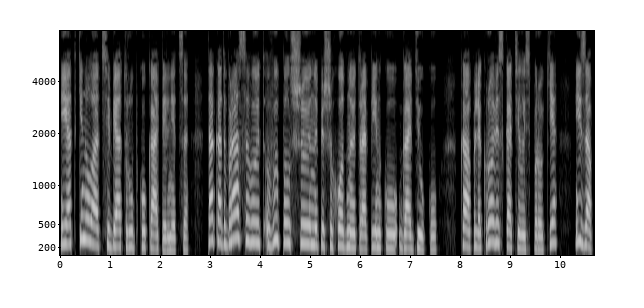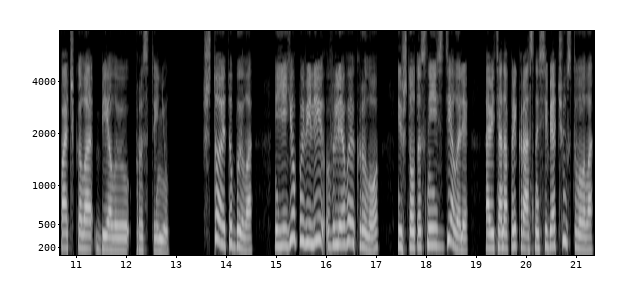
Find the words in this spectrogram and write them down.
и откинула от себя трубку капельницы. Так отбрасывают выползшую на пешеходную тропинку гадюку. Капля крови скатилась по руке и запачкала белую простыню. Что это было? Ее повели в левое крыло, и что-то с ней сделали, а ведь она прекрасно себя чувствовала.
